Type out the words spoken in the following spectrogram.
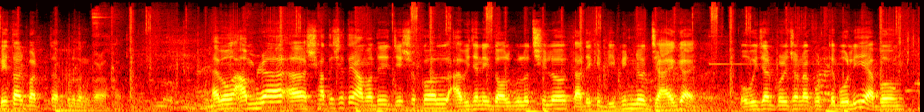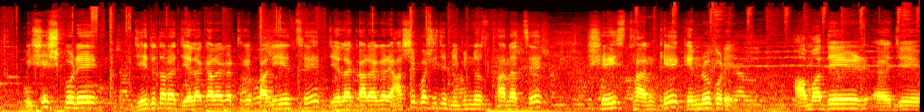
বেতার বার্তা প্রদান করা হয়। এবং আমরা সাথে সাথে আমাদের যে সকল আভিযানিক দলগুলো ছিল, তাদেরকে বিভিন্ন জায়গায় অভিযান পরিচালনা করতে বলি এবং বিশেষ করে যেহেতু তারা জেলা কারাগার থেকে পালিয়েছে, জেলা কারাগারের আশেপাশে যে বিভিন্ন স্থান আছে, সেই স্থানকে কেন্দ্র করে আমাদের যে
